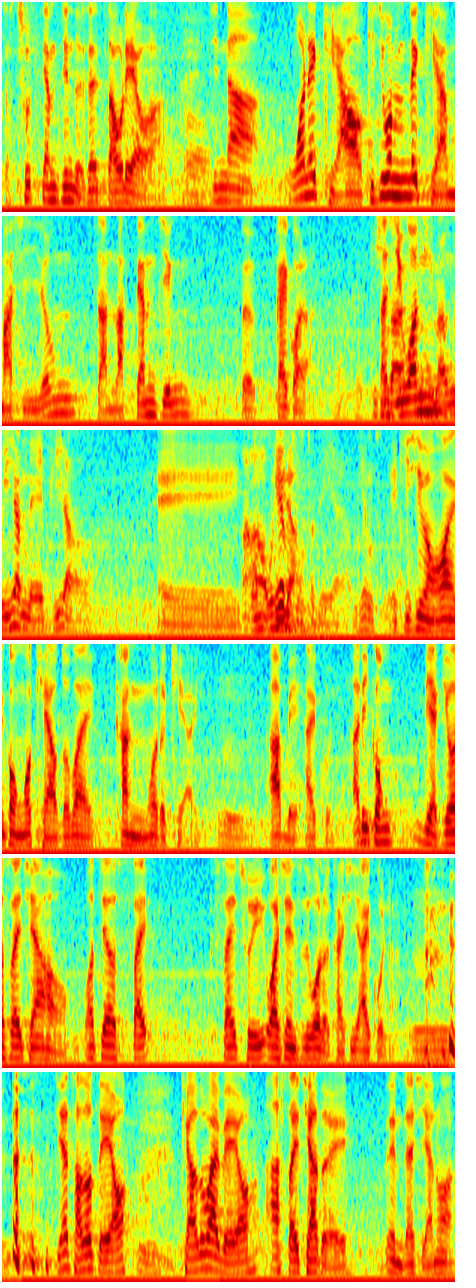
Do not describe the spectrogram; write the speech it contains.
十出点钟就会使走了啊。哦真啊，阮咧徛哦，其实阮咧徛嘛是拢十六点钟就解决啦。但是阮是嘛其实嘛危险的，疲劳。诶、啊，讲有兴趣啦就袂啊，有兴趣诶，。其实我跟你讲，我徛倒摆较远我就骑，嗯，啊袂爱困。啊，你讲你若叫我赛车吼，我只要赛赛出去外县市，我就开始爱困啦。嗯 真正差不多济哦，徛倒摆袂哦，啊赛车就会，你毋知是安怎。啊，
